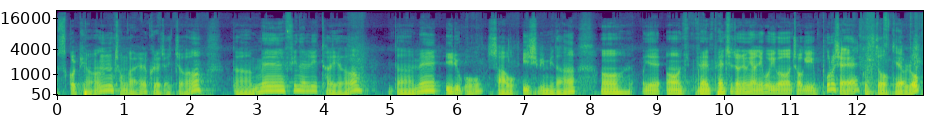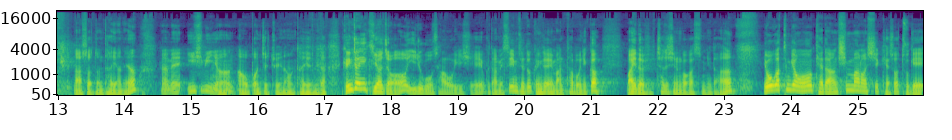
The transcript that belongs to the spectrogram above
스콜피언 정갈 그려져 있죠. 그다음에 피넬리 타이어. 그 다음에 265, 45, 20입니다. 어, 예, 어, 벤, 벤츠 전용이 아니고 이거 저기 포르쉐 그쪽 계열로 나왔었던 타이어네요. 그 다음에 22년 아홉 번째 주에 나온 타이어입니다. 굉장히 귀하죠. 265, 45, 20. 그 다음에 쓰임새도 굉장히 많다 보니까 많이들 찾으시는 것 같습니다. 요거 같은 경우 개당 10만 원씩 해서 두 개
